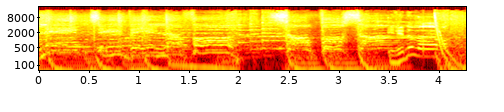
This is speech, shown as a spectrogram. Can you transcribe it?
Les tubes et l'info, 100%. Il est 9h.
